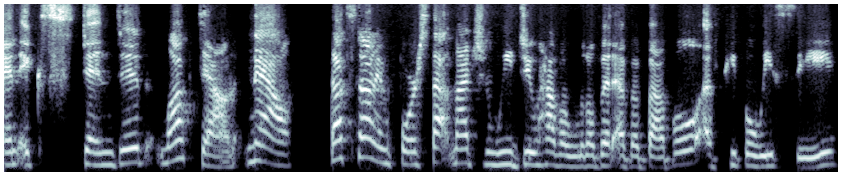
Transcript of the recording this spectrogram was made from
an extended lockdown. Now, that's not enforced that much. And we do have a little bit of a bubble of people we see.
